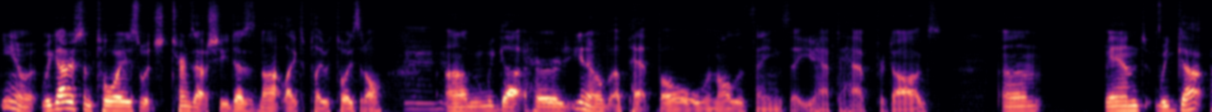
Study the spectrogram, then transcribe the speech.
You know, we got her some toys, which turns out she does not like to play with toys at all. Um, we got her, you know, a pet bowl and all the things that you have to have for dogs. Um, and we got,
